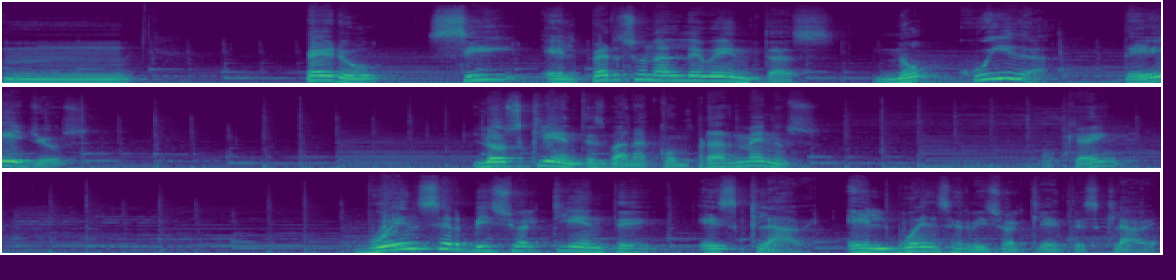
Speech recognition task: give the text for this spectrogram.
Mm, pero si el personal de ventas no cuida de ellos, los clientes van a comprar menos. Buen servicio al cliente es clave. El buen servicio al cliente es clave.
